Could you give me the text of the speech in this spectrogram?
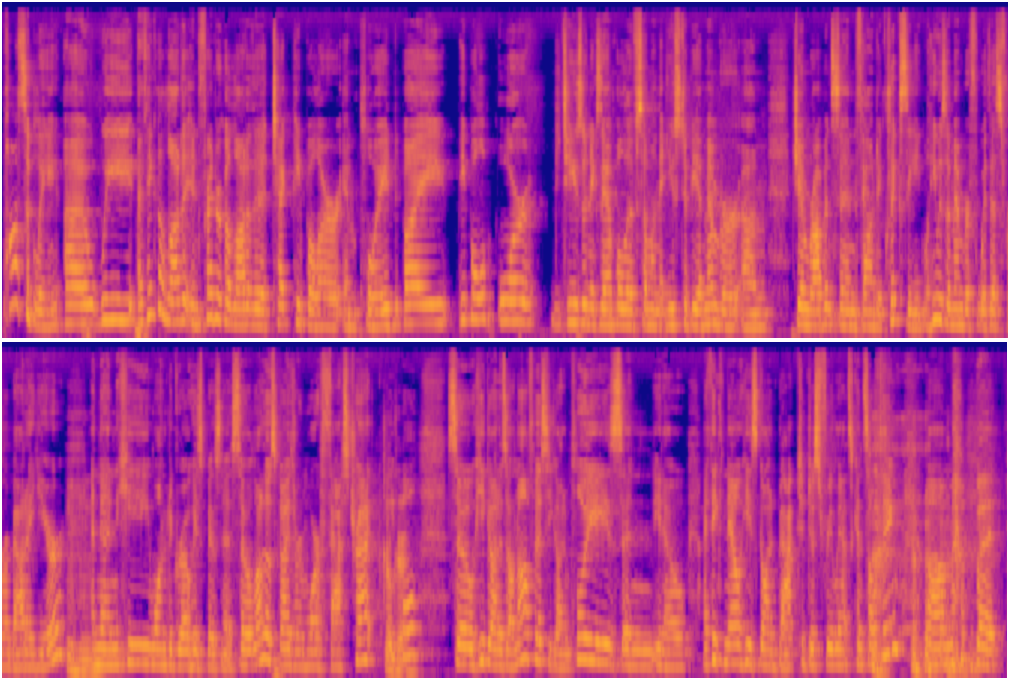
Possibly. Uh, we, I think a lot of, in Frederick, a lot of the tech people are employed by people, or to use an example of someone that used to be a member, um, Jim Robinson founded ClickSeed. Well, he was a member with us for about a year, and then he wanted to grow his business. So a lot of those guys are more fast track people. So he got his own office, he got employees, and you know, I think now he's gone back to just freelance consulting. um, but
